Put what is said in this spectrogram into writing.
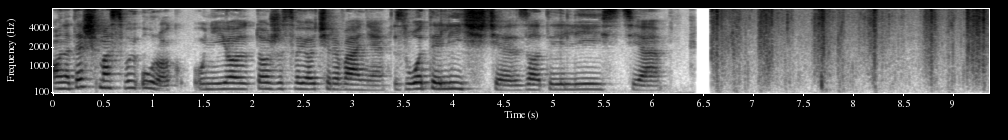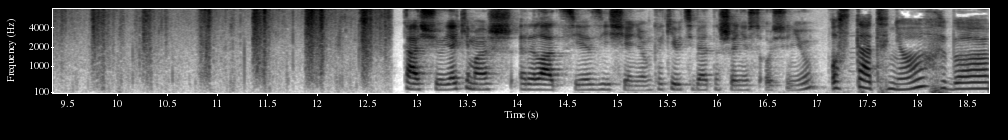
она też ma swój урок. У нее тоже свое очарование. Золотые листья, золотые листья, Kasiu, jakie masz relacje z jesienią? Jakie u Ciebie отношения z осенью? Ostatnio, chyba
